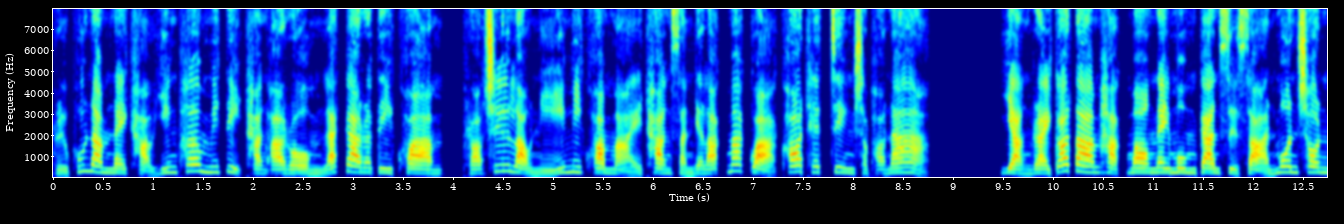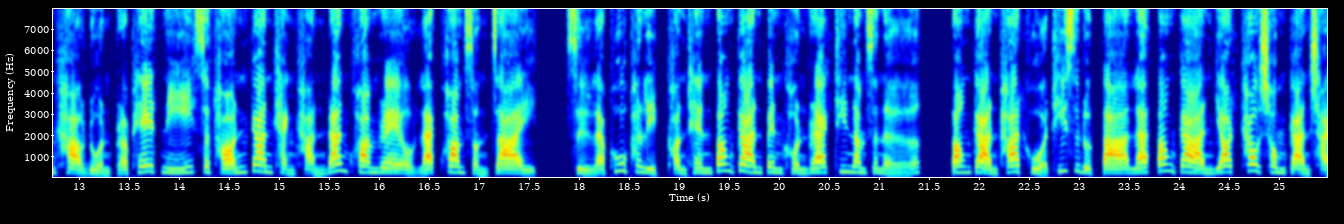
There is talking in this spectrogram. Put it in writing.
หรือผู้นำในข่าวยิ่งเพิ่มมิติทางอารมณ์ และการตีความ เพราะชื่อเหล่านี้มีความหมายทางสัญลักษณ์มากกว่าข้อเท็จจริงเฉพาะหน้า อย่างไรก็ตามหากมองในมุมการสื่อสารมวลชนข่าวด่วนประเภทนี้ สะท้อนการแข่งขันด้านความเร็วและความสนใจ สื่อและผู้ผลิตคอนเทนต์ต้องการเป็นคนแรกที่นำเสนอ ต้องการพาดหัวที่สะดุดตาและต้องการยอดเข้าชมการใช้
